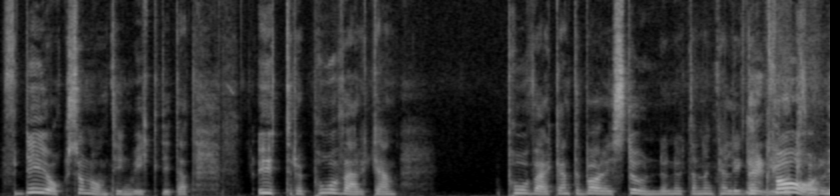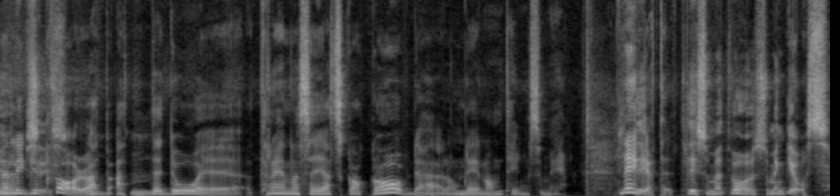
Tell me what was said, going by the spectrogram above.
För det är också någonting viktigt att yttre påverkan påverkar inte bara i stunden utan den kan ligga Den kvar. kvar, Den ja, ligger precis. kvar och Mm, att, att mm. då eh, träna sig att skaka av det här om det är någonting som är negativt. Det är som att vara som en gås,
